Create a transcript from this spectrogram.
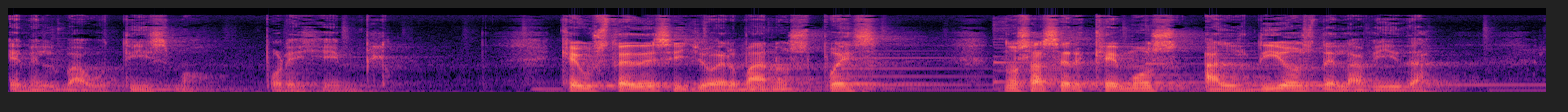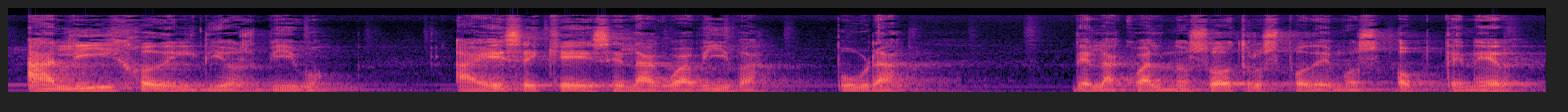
en el bautismo, por ejemplo. Que ustedes y yo, hermanos, pues, nos acerquemos al Dios de la vida, al Hijo del Dios vivo, a ese que es el agua viva, pura, de la cual nosotros podemos obtener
